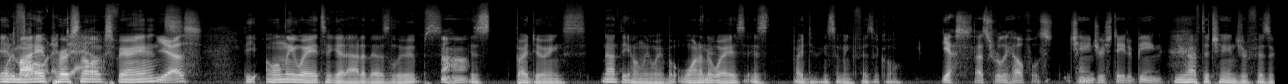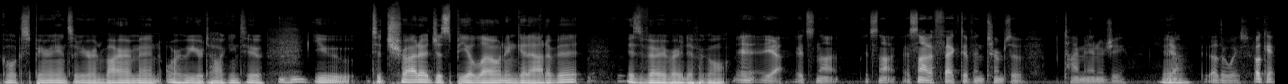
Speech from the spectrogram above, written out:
in my personal experience, Yes. the only way to get out of those loops Uh-huh. is by doing not the only way, but one of the ways is by doing something physical. Yes, that's really helpful. Change your state of being. You have to change your physical experience or your environment or who you're talking to. Mhm. You to try to just be alone and get out of it is very very difficult. Eh, Yeah, it's not. It's not. It's not effective in terms of time and energy. Yeah. the other ways. Okay.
